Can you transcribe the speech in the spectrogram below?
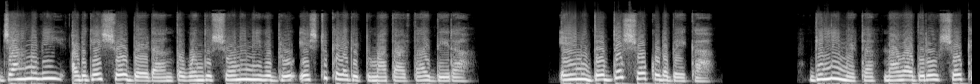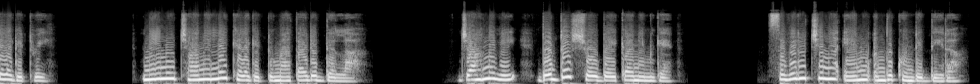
ಜಾಹ್ನವಿ, ಅಡುಗೆ ಶೋ ಬೇಡ ಅಂತ ಒಂದು ಶೋನಿ ನೀವಿಬ್ರು ಎಷ್ಟು ಕೆಳಗಿಟ್ಟು ಮಾತಾಡ್ತಾ ಇದ್ದೀರಾ? ಏನು ದೊಡ್ಡ ಶೋ ಕೊಡಬೇಕಾ ದಿಲ್ಲಿ ನಟ, ನಾವಾದರೂ ಶೋ ಕೆಳಗಿಟ್ವಿ. ನೀನು ಚಾನೆಲ್ಲೇ ಕೆಳಗಿಟ್ಟು ಮಾತಾಡಿದ್ದಲ್ಲ. ಜಾಹ್ನವಿ, ದೊಡ್ಡ ಶೋ ಬೇಕಾ ನಿಮಗೆ? ಸವಿರುಚಿನ ಏನು ಅಂದುಕೊಂಡಿದ್ದೀರಾ?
